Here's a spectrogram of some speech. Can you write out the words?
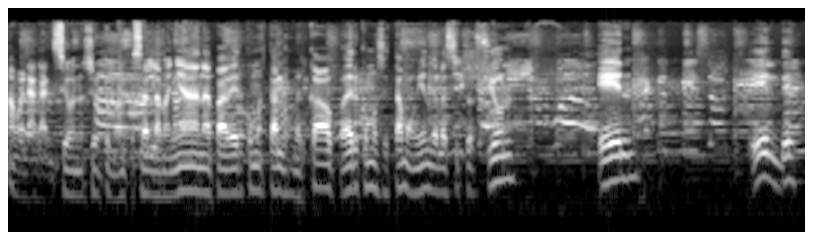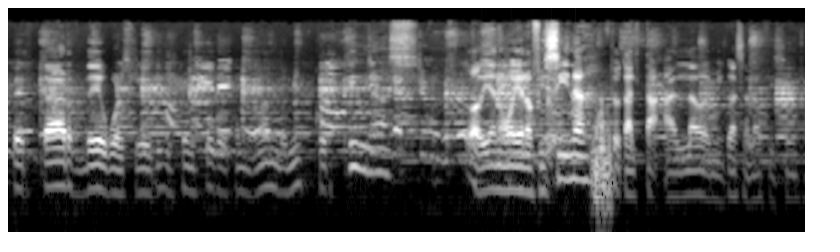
Una buena canción, ¿no es cierto? Para empezar la mañana, para ver cómo están los mercados, para ver cómo se está moviendo la situación en el despertar de Wall Street. Aquí estoy un poco acomodando mis cortinas. Todavía no voy a la oficina. Total, está al lado de mi casa la oficina.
